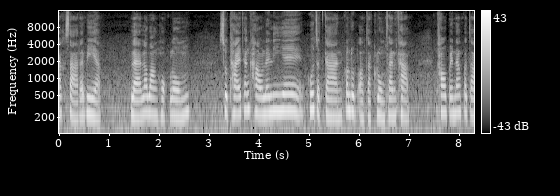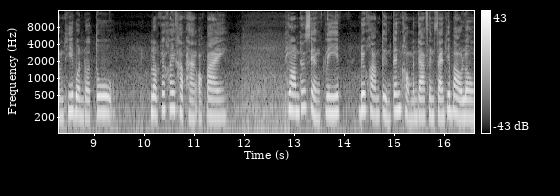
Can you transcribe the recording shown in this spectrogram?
รักษาระเบียบ และระวังหกล้ม สุดท้ายทั้งเขาและลี่เย่ผู้จัดการก็หลุดออกจากกลุ่มแฟนคลับ เข้าไปนั่งประจำที่บนรถตู้ รถค่อยๆ ขับห่างออกไป พร้อมทั้งเสียงกรี๊ดด้วยความตื่นเต้นของบรรดาแฟนๆที่เบาลง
